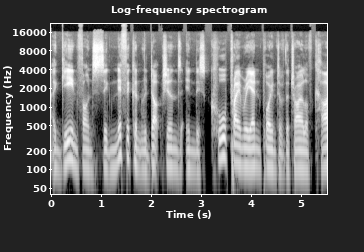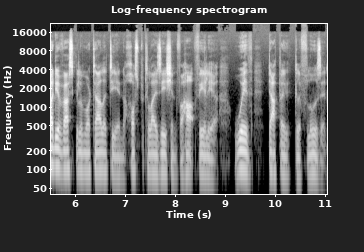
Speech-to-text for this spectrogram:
again found significant reductions in this co primary endpoint of the trial of cardiovascular mortality and hospitalization for heart failure with dapagliflozin.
